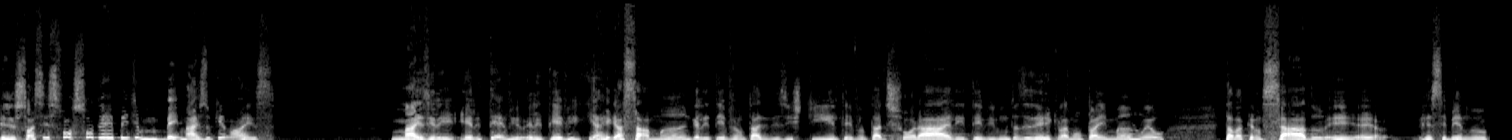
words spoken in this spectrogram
Ele só se esforçou, de repente, bem mais do que nós. Mas ele, ele, teve, ele teve que arregaçar a manga, ele teve vontade de desistir, ele teve vontade de chorar, ele teve, muitas vezes ele reclamou para Emmanuel, estava cansado, e, é, recebendo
